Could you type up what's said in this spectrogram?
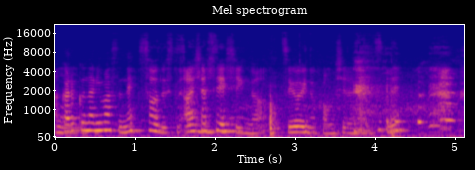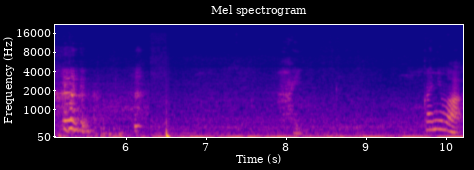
明るくなりますね。そうですね。愛車精神が強いのかもしれないですね。はい。他には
